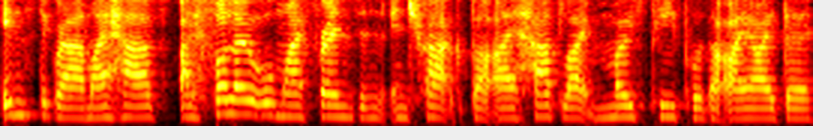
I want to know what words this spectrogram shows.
Instagram, I have, I follow all my friends in, in track, but I have like most people that I either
